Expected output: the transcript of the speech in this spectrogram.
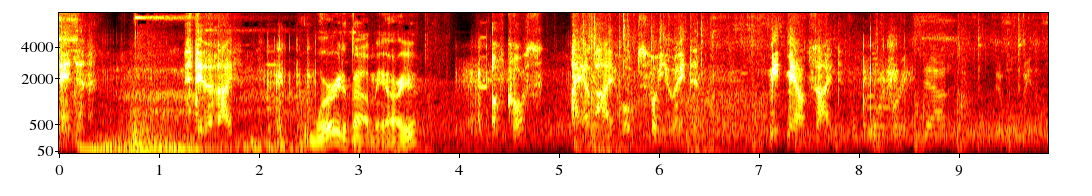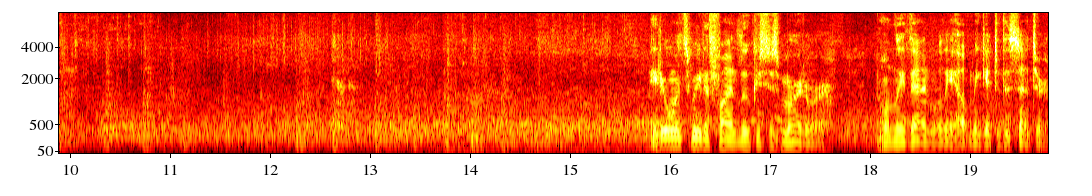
Aiden, still alive? Worried about me, are you? Of course. I have high hopes for you, Aiden. Meet me outside. Ader wants me to find Lucas's murderer. Only then will he help me get to the center.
